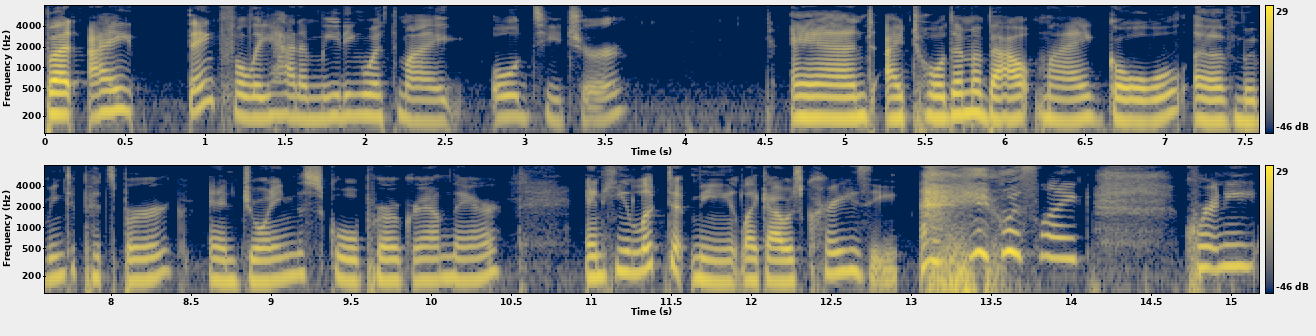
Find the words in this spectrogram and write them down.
But I thankfully had a meeting with my old teacher and I told him about my goal of moving to Pittsburgh and joining the school program there. And he looked at me like I was crazy. he was like, Courtney,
